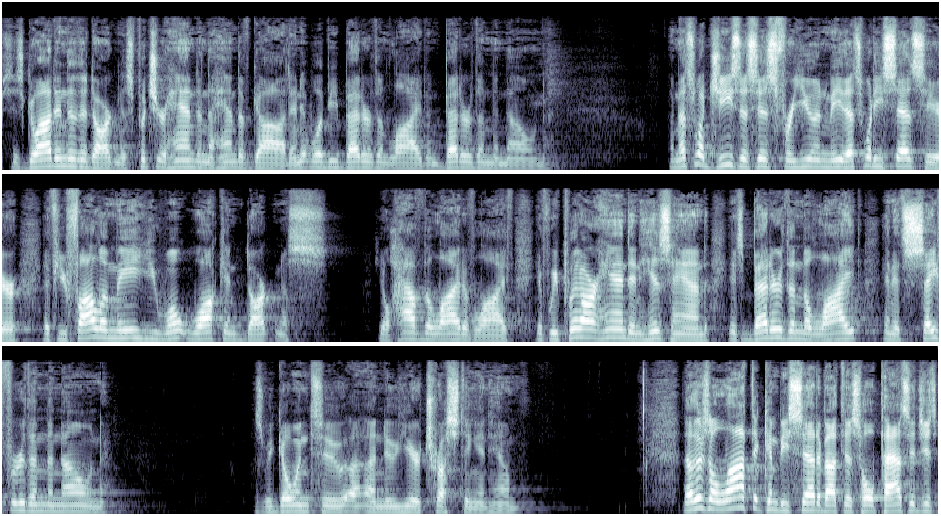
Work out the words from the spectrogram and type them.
He says, Go out into the darkness, put your hand in the hand of God, and it will be better than light and better than the known. And that's what Jesus is for you and me. That's what he says here. If you follow me, you won't walk in darkness. You'll have the light of life. If we put our hand in His hand, it's better than the light and it's safer than the known as we go into a, new year trusting in Him. Now, there's a lot that can be said about this whole passage. It's,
